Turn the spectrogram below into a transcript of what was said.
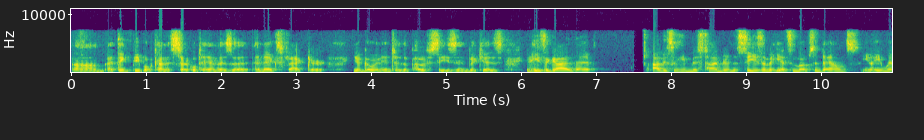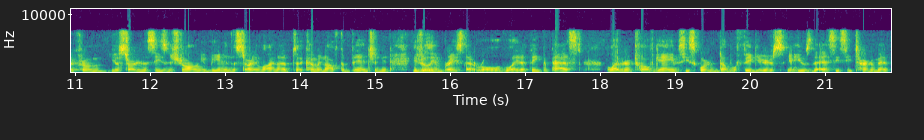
Um, I think people have kind of circled him as a an X factor, you know, going into the postseason because you know, he's a guy that obviously he missed time during the season, but he had some ups and downs. You know, he went from you know starting the season strong and being in the starting lineup to coming off the bench, and he's really embraced that role of late. I think the past 11 or 12 games he scored in double figures. You know, he was the SEC tournament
